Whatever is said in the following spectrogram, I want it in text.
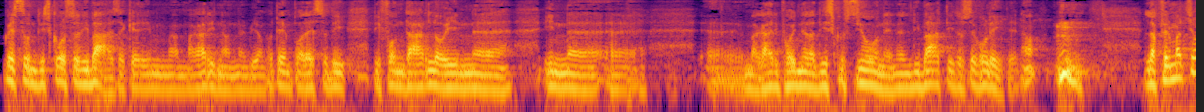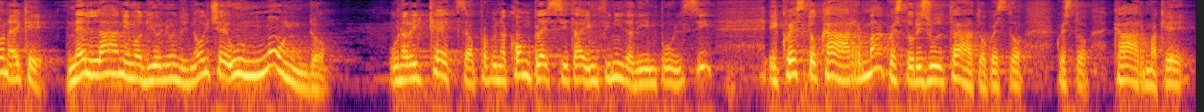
Questo è un discorso di base che magari non abbiamo tempo adesso di, di fondarlo in, eh, in eh, eh, magari poi nella discussione, nel dibattito se volete, no? L'affermazione è che nell'animo di ognuno di noi c'è un mondo, una ricchezza, proprio una complessità infinita di impulsi E questo karma, questo risultato, questo, questo karma che è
